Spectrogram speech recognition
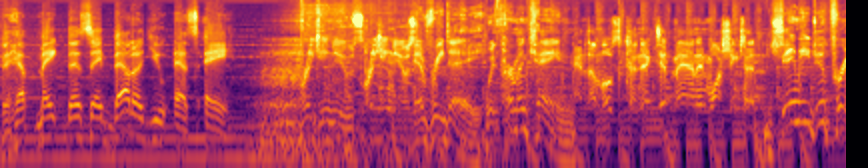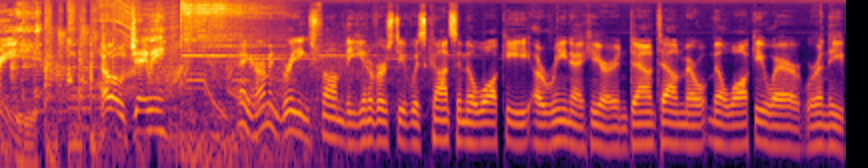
to help make this a better USA. Breaking news, breaking news every day with Herman Cain and the most connected man in Washington, Jamie Dupree. Hello, Jamie. Hey, Herman, greetings from the University of Wisconsin Milwaukee Arena here in downtown Mil- Milwaukee, where we're in the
